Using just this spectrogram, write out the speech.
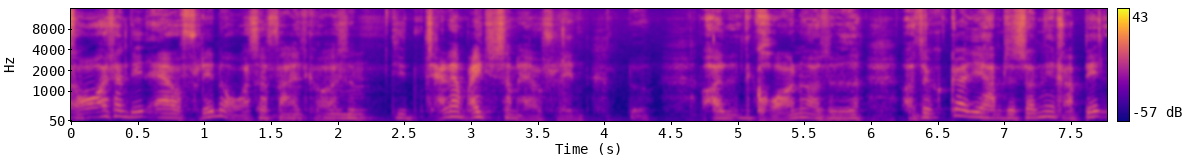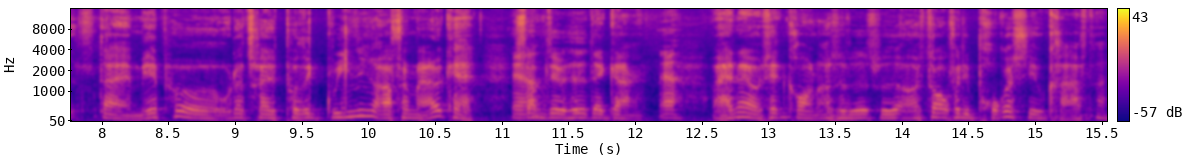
får også lidt Errol Flynn over sig faktisk Mhm. også. De taler ham rigtigt som Errol Flynn. Og lidt grønne og så videre. Og så gør de ham til sådan en rebel, der er med på 68, på The Greening of America, ja. som det jo hed dengang. Ja. Og han er jo selv grøn og så videre, og, så videre, og står for de progressive kræfter.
